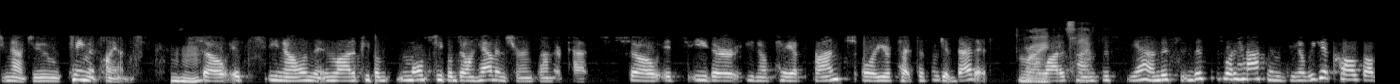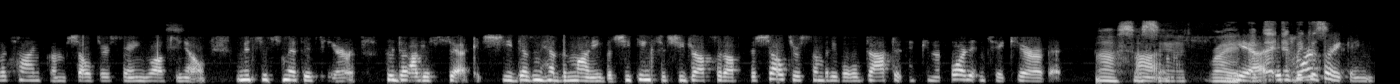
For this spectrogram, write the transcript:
do not do payment plans. Mm-hmm. So it's, you know, and a lot of people, most people don't have insurance on their pets. So it's either, you know, pay up front or your pet doesn't get vetted. Right. a lot of times this, yeah, and this, this is what happens. You know, we get calls all the time from shelters saying, look, you know, Mrs. Smith is here. Her dog is sick. She doesn't have the money, but she thinks if she drops it off at the shelter, somebody will adopt it and can afford it and take care of it. Oh, so uh, sad. Right. Yeah, and, it's and heartbreaking.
